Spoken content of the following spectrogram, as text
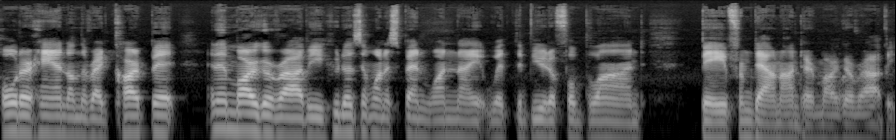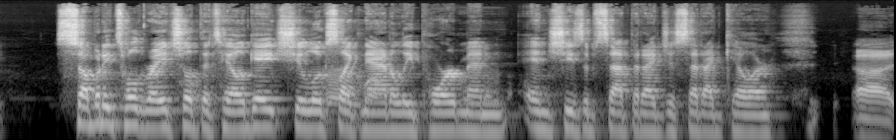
Hold her hand on the red carpet. And then Margot Robbie, who doesn't want to spend one night with the beautiful blonde babe from down under, Margot Robbie. Somebody told Rachel at the tailgate she looks like Natalie Portman, and she's upset that I just said I'd kill her. Uh,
